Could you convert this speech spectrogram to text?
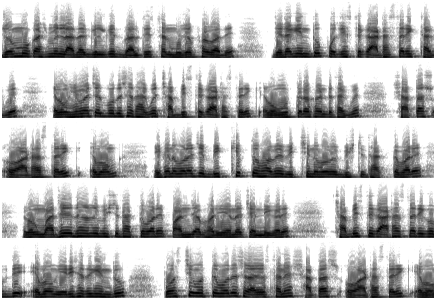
জম্মু, কাশ্মীর, লাদাখ, গিলগিত, বালতিস্তান, মুজফ্ফরবাদে, যেটা কিন্তু পঁচিশ থেকে আঠাশ তারিখ থাকবে এবং হিমাচল প্রদেশে থাকবে ছাব্বিশ থেকে আঠাশ তারিখ এবং উত্তরাখণ্ডে থাকবে সাতাশ ও আঠাশ তারিখ এবং এখানে বলা হচ্ছে বিক্ষিপ্তভাবে, বিচ্ছিন্নভাবে বৃষ্টি থাকতে পারে এবং মাঝারি ধরনের বৃষ্টি থাকতে পারে, পাঞ্জাব, হরিয়ানা চণ্ডীগড়ে ছাব্বিশ থেকে আঠাশ তারিখ অবধি এবং এরই সাথে কিন্তু পশ্চিম উত্তরপ্রদেশ, রাজস্থানে সাতাশ ও আঠাশ তারিখ এবং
